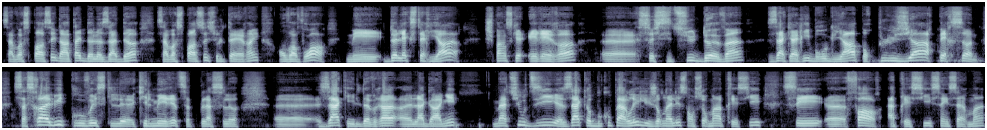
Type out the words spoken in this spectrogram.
ça va se passer dans la tête de Lozada, ça va se passer sur le terrain, on va voir. Mais de l'extérieur, je pense que Herrera euh, se situe devant Zachary Broguillard pour plusieurs personnes. Ça sera à lui de prouver ce qu'il mérite, cette place-là. Euh, Zach, il devra euh, la gagner. Mathieu dit Zach a beaucoup parlé, les journalistes ont sûrement apprécié. C'est fort apprécié, sincèrement.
